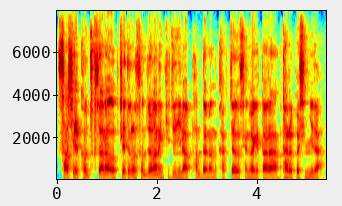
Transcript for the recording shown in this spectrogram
사실 건축사나 업체 등을 선정하는 기준이나 판단은 각자의 생각에 따라 다를 것입니다.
